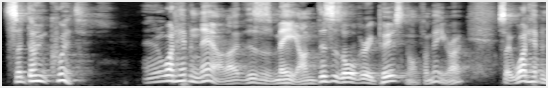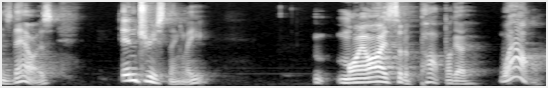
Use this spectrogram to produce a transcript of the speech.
so don't quit. And what happened now? Like, this is me. I'm, this is all very personal for me, right? So what happens now is, interestingly, my eyes sort of pop. I go, wow.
